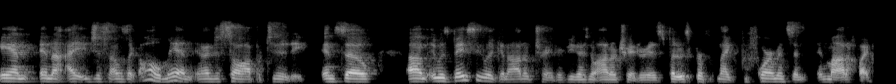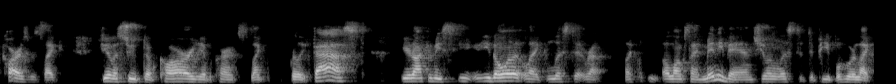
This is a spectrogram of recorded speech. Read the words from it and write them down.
and, and I just, I was like, oh man. And I just saw opportunity. And so um, it was basically like an auto trader, if you guys know auto trader is, but it was per- like performance and, and, modified cars. It was like, if you have a souped up car, you have a car that's like really fast, you're not going to be, you don't want to like list it like alongside minivans. You want to list it to people who are like,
